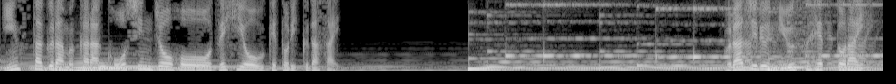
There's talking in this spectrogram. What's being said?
Instagram から更新情報をぜひお受け取りください。ブラジルニュースヘッドライン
